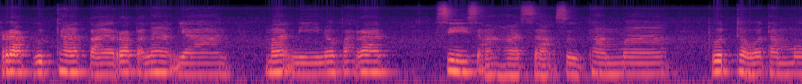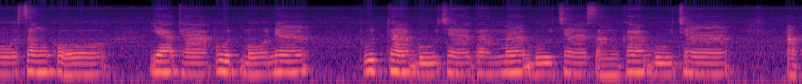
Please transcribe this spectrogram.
พระพุทธไตรรัตนญาณมณีนพรัตน์สีสหัสสะสุธรรมา พุทโธธรรมโมสังโฆ ยะถาพุทธโมนะ พุทธบูชาธรรมบูชาสังฆบูชา อัก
